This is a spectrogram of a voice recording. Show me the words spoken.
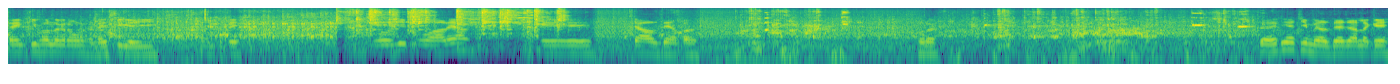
ਟੈਂਕੀ ਫੁੱਲ ਕਰਾਉਣ ਖੜੇ ਸੀਗੇ ਜੀ, ਪੰਪ ਤੇ। ਉਹ ਜੀ ਪਵਾ ਲਿਆ ਤੇ ਚੱਲਦੇ ਆਪਾਂ। ਹੁਣ। ਕਹਿਰੀਆਂ ਚ ਹੀ ਮਿਲਦੇ ਆ ਚੱਲ ਕੇ।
